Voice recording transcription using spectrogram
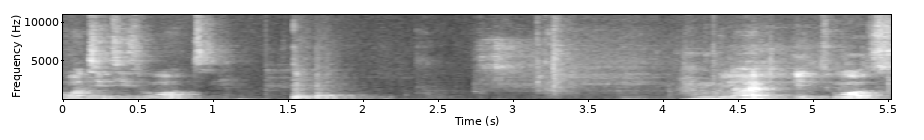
what it is worth. I'm glad it was.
